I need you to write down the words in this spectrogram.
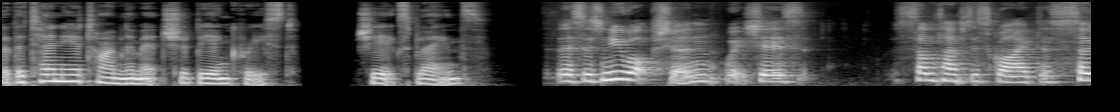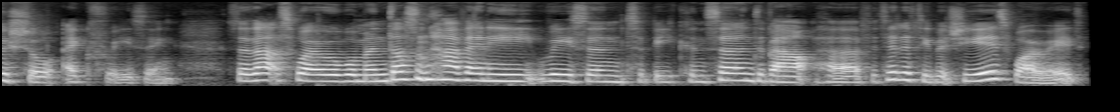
that the 10 year time limit should be increased. She explains. There's this new option which is sometimes described as social egg freezing. So that's where a woman doesn't have any reason to be concerned about her fertility, but she is worried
